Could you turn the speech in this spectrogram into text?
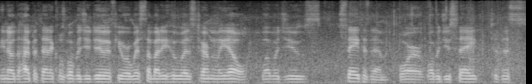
you know, the hypotheticals, what would you do if you were with somebody who was terminally ill? What would you say to them? Or what would you say to this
